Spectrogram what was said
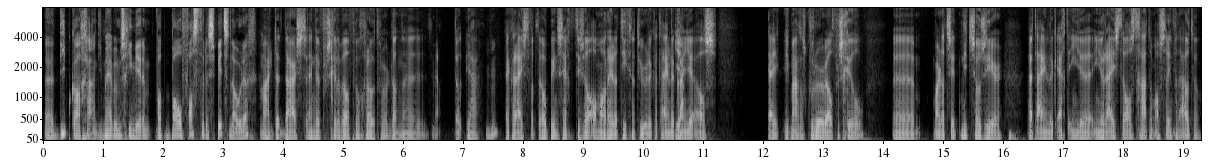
eh, diep kan gaan. Die hebben misschien meer een wat balvastere spits nodig. Maar de- daar zijn de verschillen wel veel groter hoor. Dan, eh, Ja. Dat, ja. Mhm. Kijk, Rijst, wat de hoop in zegt, het is wel allemaal relatief natuurlijk. Uiteindelijk Ja. kan je als... Ja, je, je maakt als coureur wel het verschil. eh, maar dat zit niet zozeer uiteindelijk echt in je, in je rijstijl als het gaat om afstelling van de auto.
